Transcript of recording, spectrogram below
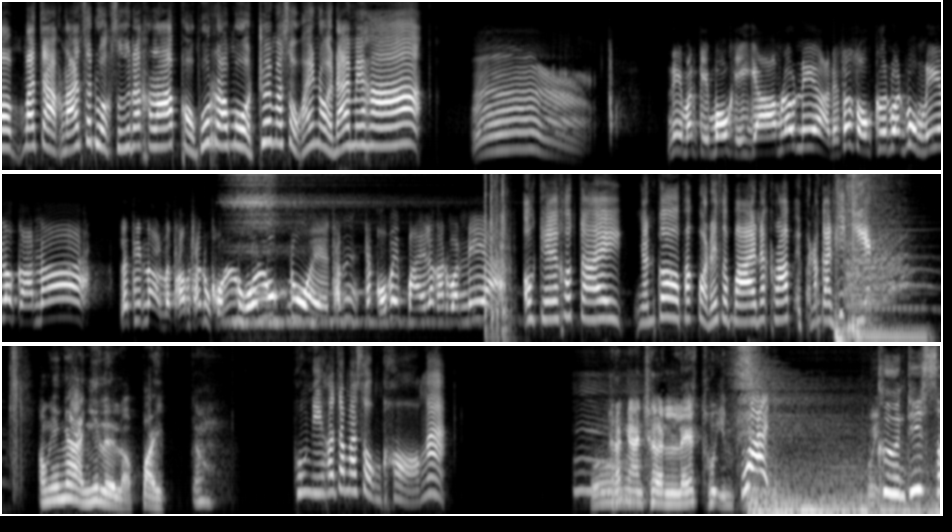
อ มาจากร้านสะดวกซื้อนะครับ ของพวกเราหมดช่วยมาส่งให้หน่อยได้ไหมฮะ อืม นี่มันกี่โมงกี่ยามแล้วเนี่ย เดี๋ยวฉันส่งคืนวันพรุ่งนี้แล้วกันนะ และที่นั่นมาทำฉันขนหัวลุกด้วยฉันฉันขอไม่ไปแล้วกันวันเนี้ยโอเคเข้าใจ งั้นก็พักผ่อนให้สบายนะครับไอพนักงานขี้เกียจเอาง่ายๆอย่างนี้เลยเหรอ ปล่อยเอ้า พรุ่งนี้เขาจะมาส่งของอะอืมโอ้ พนักงานเชิญเลสทูอิมว้ายอุ๊ย คืนที่ส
